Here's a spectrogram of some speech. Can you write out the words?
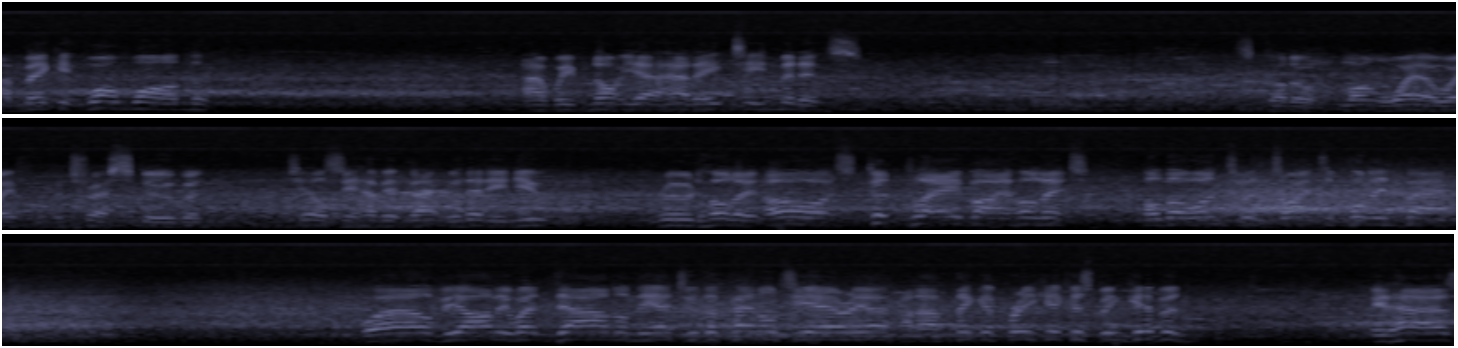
and make it 1-1. And we've not yet had 18 minutes. It's got a long way away from Petrescu, but Chelsea have it back with Eddie Newton. Ruud Gullit. Oh, it's good play by Gullit, although Unsworth tried to pull him back. Well, Vialli went down on the edge of the penalty area, and I think a free kick has been given. It has.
